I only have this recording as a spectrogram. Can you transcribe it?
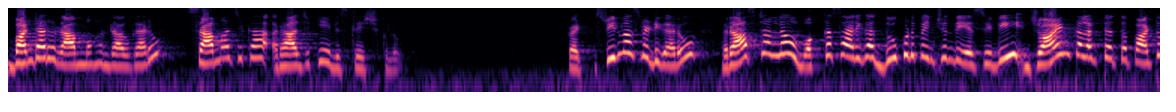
బండారు రామ్మోహన్ రావు గారు సామాజిక రాజకీయ విశ్లేషకులు. రైట్ శ్రీనివాస్ రెడ్డి గారు రాష్ట్రంలో ఒక్కసారిగా దూకుడు పెంచింది ఏసీబీ జాయింట్ కలెక్టర్తో పాటు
